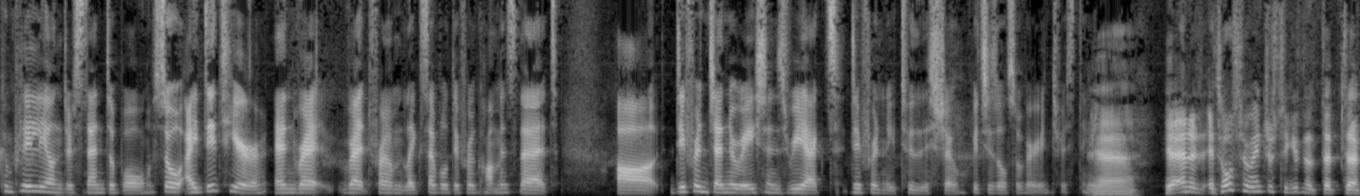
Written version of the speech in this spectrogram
completely understandable. So I did hear and read read from like several different comments that uh, different generations react differently to this show, which is also very interesting. Yeah. Yeah, and it, it's also interesting, isn't it, that uh,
